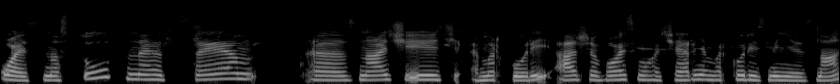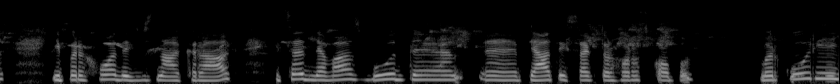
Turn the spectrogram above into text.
Ось наступне це Е, значить, Меркурій, адже 8 червня Меркурій змінює знак і переходить в знак рак, і це для вас буде е, п'ятий сектор гороскопу. Меркурій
